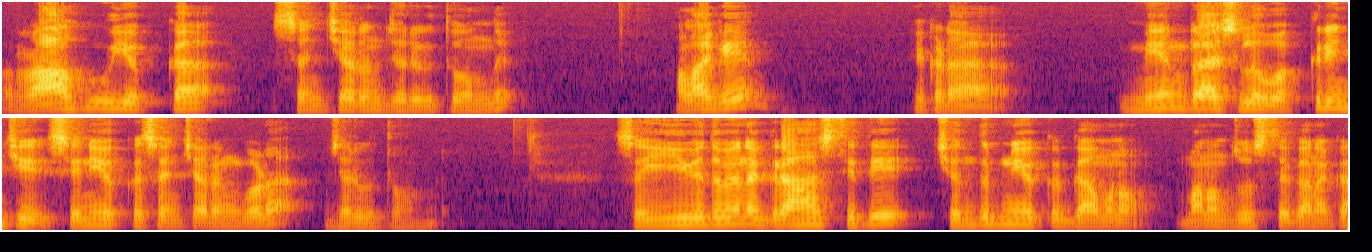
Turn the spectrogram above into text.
రాహు యొక్క సంచారం జరుగుతుంది అలాగే ఇక్కడ మీన్ రాశిలో వక్రించి శని యొక్క సంచారం కూడా జరుగుతుంది సో ఈ విధమైన గ్రహస్థితి చంద్రుని యొక్క గమనం మనం చూస్తే కనుక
